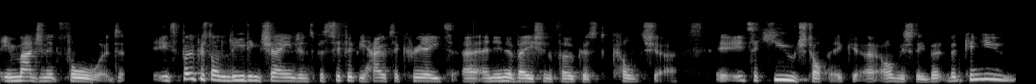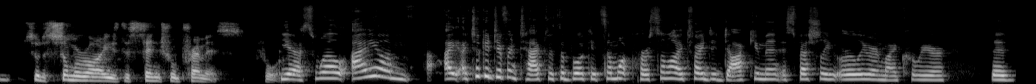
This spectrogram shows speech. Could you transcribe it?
Imagine It Forward. It's focused on leading change and specifically how to create uh, an innovation focused culture. It's a huge topic, uh, obviously, but, but can you sort of summarize the central premise for us? Yes, well, I um I, I, took a different tact with the book. It's somewhat personal. I tried to document, especially earlier in my career, the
